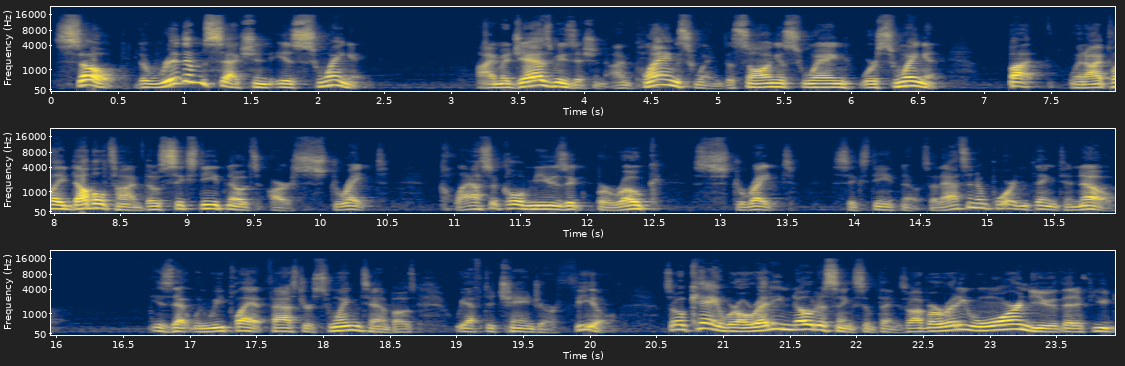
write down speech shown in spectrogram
So the rhythm section is swinging. I'm a jazz musician. I'm playing swing. The song is swing. We're swinging. But when I play double time, those 16th notes are straight. Classical music, Baroque, straight 16th note. So that's an important thing to know is that when we play at faster swing tempos, we have to change our feel. So, okay, we're already noticing some things. So, I've already warned you that if you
